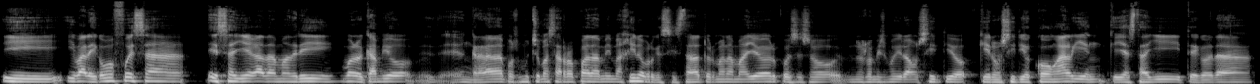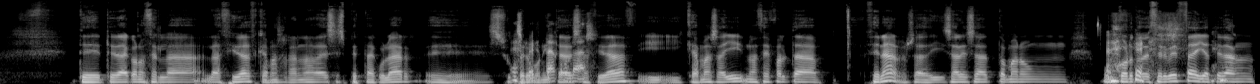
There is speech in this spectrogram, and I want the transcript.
Y, y vale, ¿cómo fue esa, esa llegada a Madrid? Bueno, el cambio en Granada, pues mucho más arropada, me imagino, porque si estaba tu hermana mayor, pues eso no es lo mismo ir a un sitio que ir a un sitio con alguien que ya está allí y te da te, da a conocer la, ciudad, que además Granada es espectacular, eh, súper bonita esa ciudad y, y, que además allí no hace falta cenar, o sea, y sales a tomar un, corto de cerveza y ya te dan,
